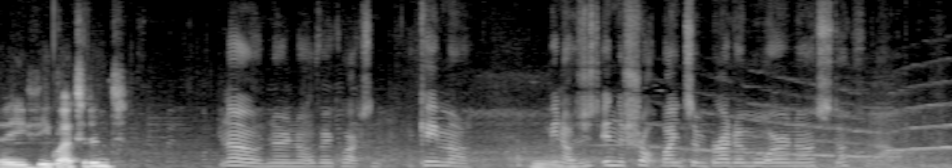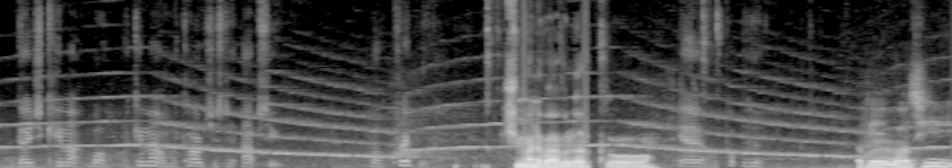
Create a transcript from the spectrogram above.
A vehicle accident? No, no, not a vehicle accident. I came, uh, I mean, I was just in the shop buying some bread and water and uh, stuff. And, uh, the guy just came out. Well, I came out and my car was just an absolute, well, crippled. Do you mind if I have a look, or Yeah, I'll pop the hood. Okay, whilst he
